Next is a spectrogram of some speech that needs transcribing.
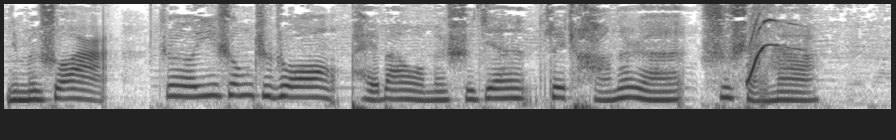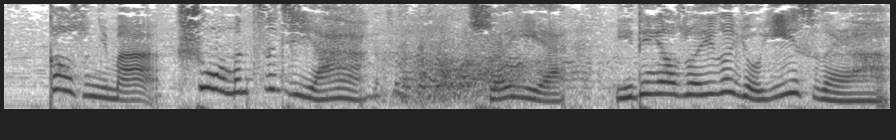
你们说啊，这一生之中陪伴我们时间最长的人是谁呢？告诉你们，是我们自己呀！所以。一定要做一个有意思的人，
